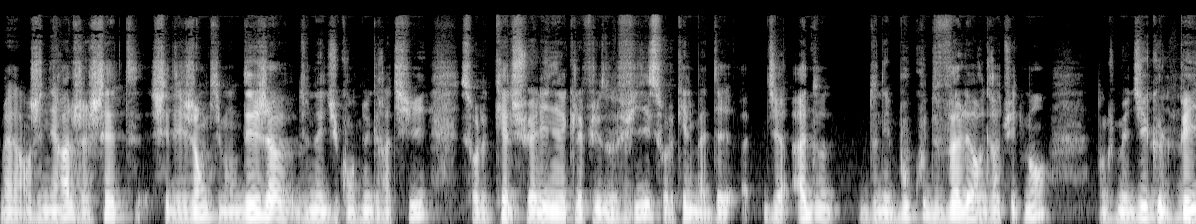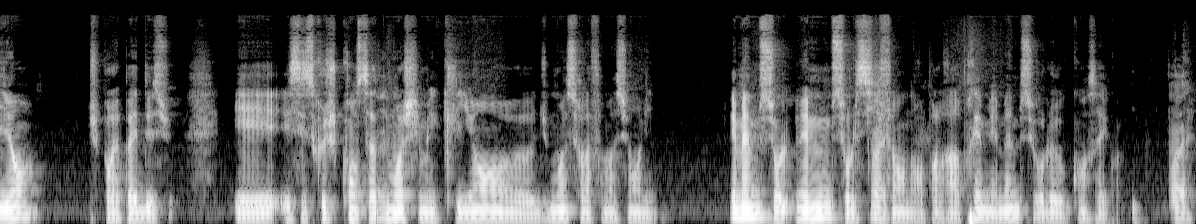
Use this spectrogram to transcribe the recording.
Bah, en général, j'achète chez des gens qui m'ont déjà donné du contenu gratuit, sur lequel je suis aligné avec la philosophie, sur lequel il m'a déjà donné beaucoup de valeur gratuitement. Donc je me dis que le mmh payant, je pourrais pas être déçu. Et, c'est ce que je constate mmh moi chez mes clients, euh, du moins sur la formation en ligne. Et même sur, même sur le site, hein, on en reparlera après, mais même sur le conseil. Quoi. Ouais.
